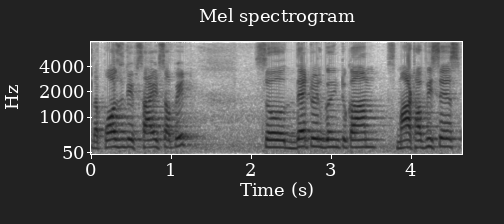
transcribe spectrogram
the positive sides of it. So, that will going to come smart offices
